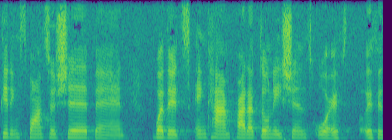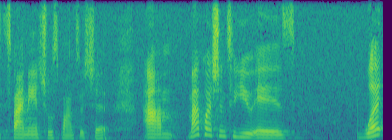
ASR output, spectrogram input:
getting sponsorship and whether it's in-kind product donations or if, if it's financial sponsorship. Um, my question to you is, what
